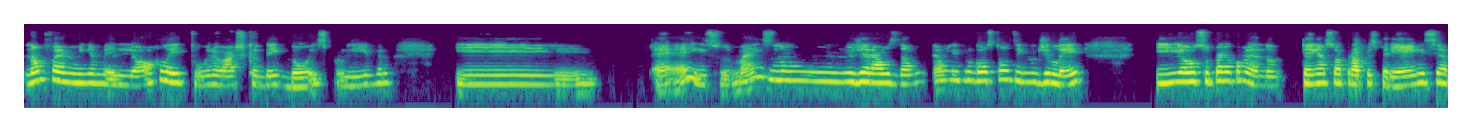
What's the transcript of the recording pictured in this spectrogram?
não foi a minha melhor leitura, eu acho que eu dei dois pro livro, e é, é isso. Mas, no, no geralzão, é um livro gostosinho de ler, e eu super recomendo. Tenha a sua própria experiência,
